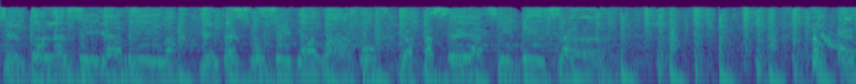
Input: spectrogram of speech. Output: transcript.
si el dólar sigue arriba y el peso sigue abajo, ya pasea sin visa. Toca el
